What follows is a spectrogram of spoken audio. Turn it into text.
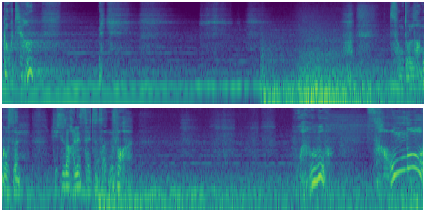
告成。重夺狼国森，你居然还能设置阵法？万物草木。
